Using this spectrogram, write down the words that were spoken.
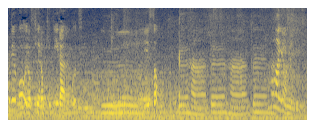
그리고 이렇게 이렇게 뛰라는 거지. 음. 이해했어? 드하 드 하 드하 편하게 하면 되지.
